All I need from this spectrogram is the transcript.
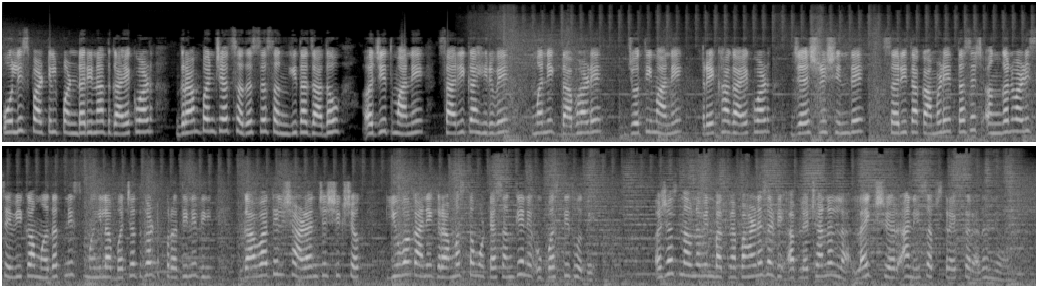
पोलीस पाटील पंढरीनाथ गायकवाड ग्रामपंचायत सदस्य संगीता जाधव अजित माने सारिका हिरवे मनिक दाभाडे ज्योती माने रेखा गायकवाड जयश्री शिंदे सरिता कांबळे तसेच अंगणवाडी सेविका मदतनीस महिला बचत गट प्रतिनिधी गावातील शाळांचे शिक्षक युवक आणि ग्रामस्थ मोठ्या संख्येने उपस्थित होते. अशाच नवनवीन बातम्या पाहण्यासाठी आपल्या चॅनलला लाईक शेअर आणि सबस्क्राईब करा. धन्यवाद.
